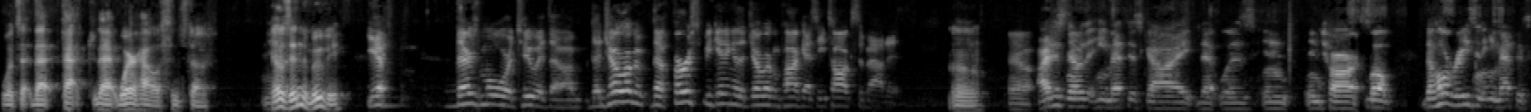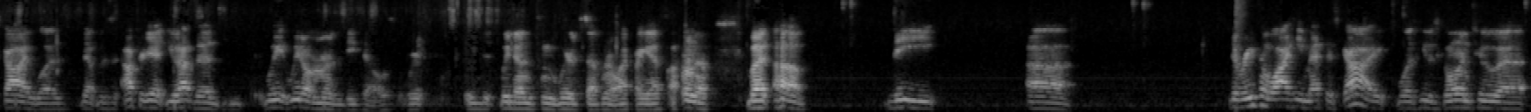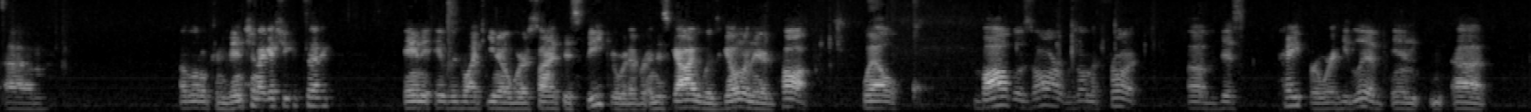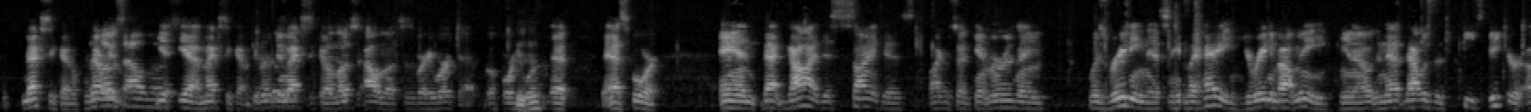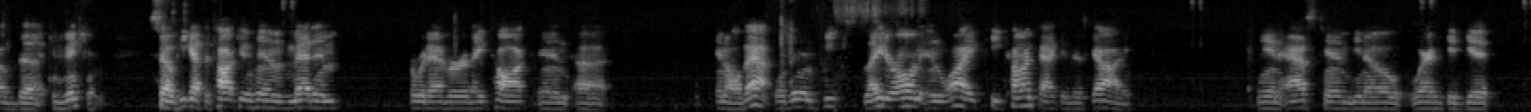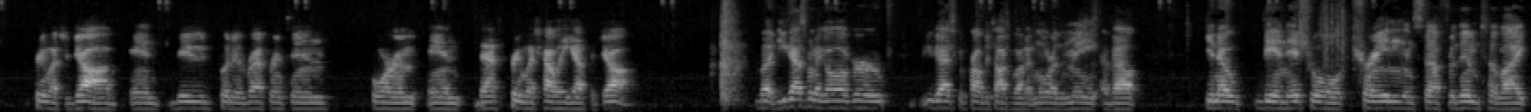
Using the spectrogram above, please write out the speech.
what's that that fact that warehouse and stuff. yeah. That was in the movie. Yep. There's more to it though. Um, The Joe Rogan, the first beginning of the Joe Rogan podcast, he talks about it. Oh, Yeah, I just know that he met this guy that was in in charge. Well, the whole reason he met this guy was that was I forget. You have the we, we don't remember the details. We we we done some weird stuff in our life, I guess. I don't know, but uh, the uh, the reason why he met this guy was he was going to a um, a little convention, I guess you could say, and it, it was like you know where scientists speak or whatever, and this guy was going there to talk. Well, Bob Lazar was on the front of this paper where he lived in uh, Mexico. Is that Los he- Alamos. yeah, yeah, Mexico. He lived in Mexico. Los Alamos is where he worked at before he Mhm. worked at the S4. And that guy, this scientist, like I said, can't remember his name, was reading this, and he's like, "Hey, you're reading about me," you know. And that that was the key speaker of the convention. So he got to talk to him, met him, or whatever. They talked and uh, and all that. Well, then he later on in life he contacted this guy and asked him, you know, where he could get pretty much a job. And dude put a reference in for him, and that's pretty much how he got the job. But you guys want to go over? You guys could probably talk about it more than me about, you know, the initial training and stuff for them to like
